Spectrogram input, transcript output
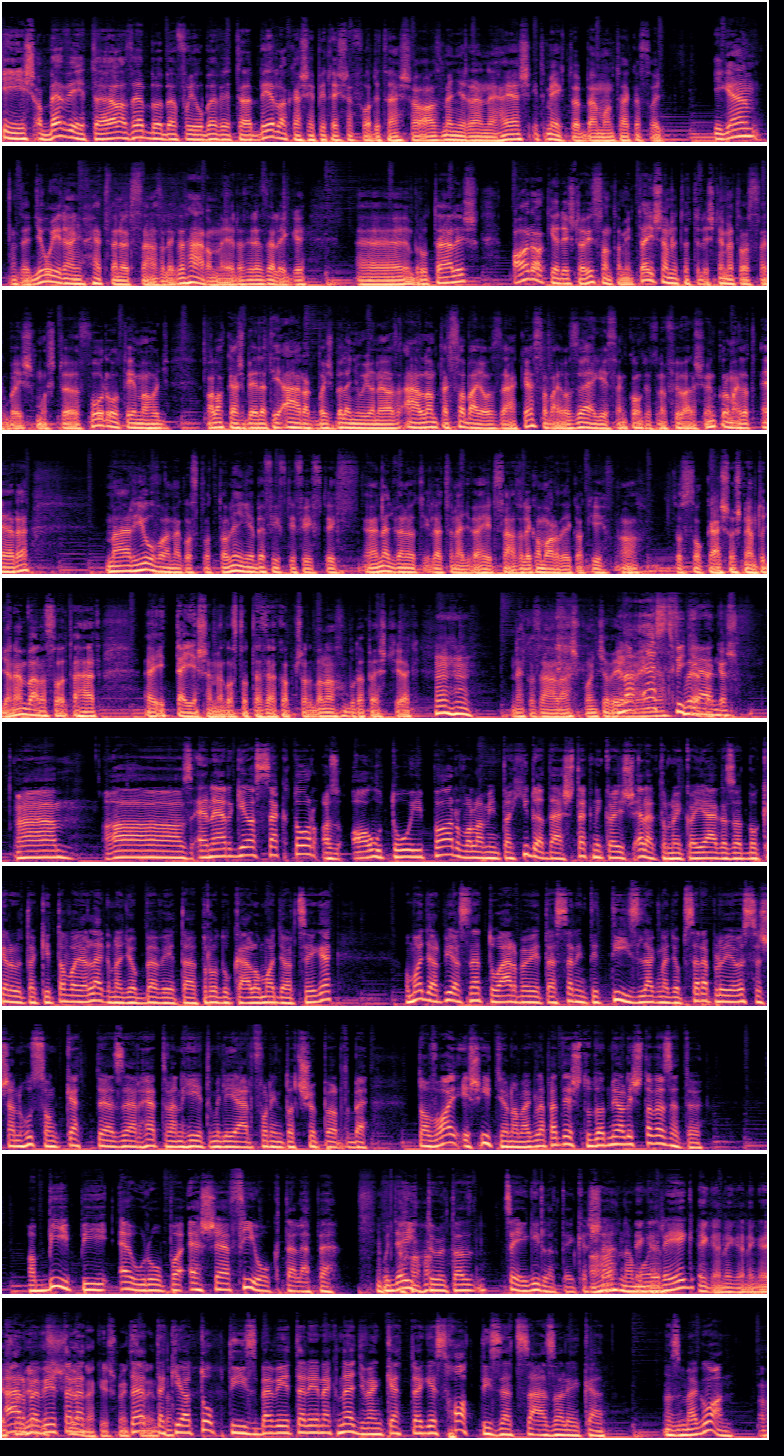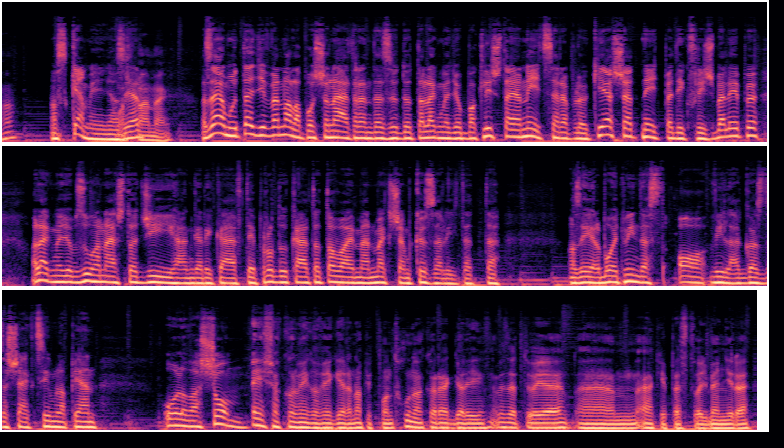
és a bevétel, az ebből befolyó bevétel bérlakásépítésre fordítása az mennyire lenne helyes? Itt még többen mondták azt, hogy igen, ez egy jó irány, 75 százalék, a három negyed azért ez eléggé e, brutális. Arra a kérdésre viszont, amit te is említettél, és Németországban is most e, forró téma, hogy a lakásbérleti árakba is belenyúljon-e az állam, tehát szabályozzák-e, szabályozza egészen konkrétan a fővárosi önkormányzat erre, már jóval megosztotta, lényegében 50-50, 45, illetve 47 százalék a maradék, aki a a szokásos nem tudja, nem válaszol, tehát e, itt teljesen megosztott ezzel kapcsolatban a budapestiek. Uh-huh nek az álláspontja véleménye. Na ezt figyel. az energiaszektor, az autóipar, valamint a híradás technikai és elektronikai ágazatból kerültek ki tavaly a legnagyobb bevétel produkáló magyar cégek. A magyar piac nettó árbevétel szerinti 10 legnagyobb szereplője összesen 22.077 milliárd forintot söpört be tavaly, és itt jön a meglepetés, tudod mi a lista vezető? A BP Európa ese fiók telepe. Ugye itt ült a cég illetékese, Aha, nem igen, oly rég. Igen, igen, igen. Árbevételet is tette szerintem. ki a top 10 bevételének 42,6%-át. Az megvan? Aha. Az kemény azért. Most már meg. Az elmúlt egy évben alaposan átrendeződött a legnagyobbak listája, négy szereplő kiesett, négy pedig friss belépő. A legnagyobb zuhanást a GE Hungary Kft. produkálta, tavaly már meg sem közelítette az élbolyt, mindezt a világgazdaság címlapján olvasom. És akkor még a végére napi.hu-nak a reggeli vezetője elképesztő, hogy mennyire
